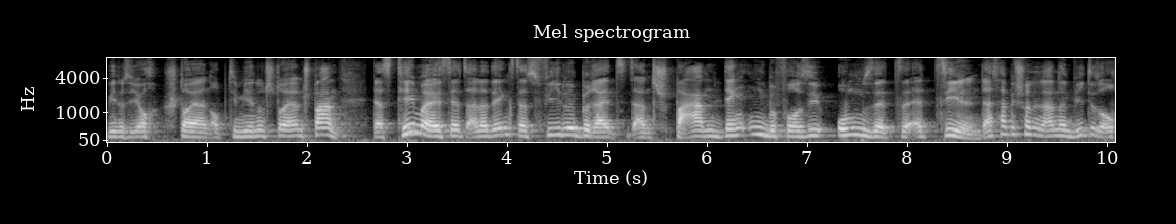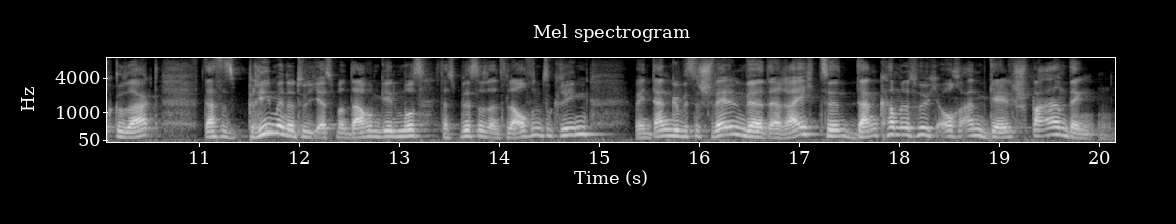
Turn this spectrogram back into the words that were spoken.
wie natürlich auch Steuern optimieren und Steuern sparen. Das Thema ist jetzt allerdings, dass viele bereits ans Sparen denken, bevor sie Umsätze erzielen. Das habe ich schon in anderen Videos auch gesagt dass es primär natürlich erstmal darum gehen muss, das Business ans Laufen zu kriegen. Wenn dann gewisse Schwellenwerte erreicht sind, dann kann man natürlich auch an Geld sparen denken.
